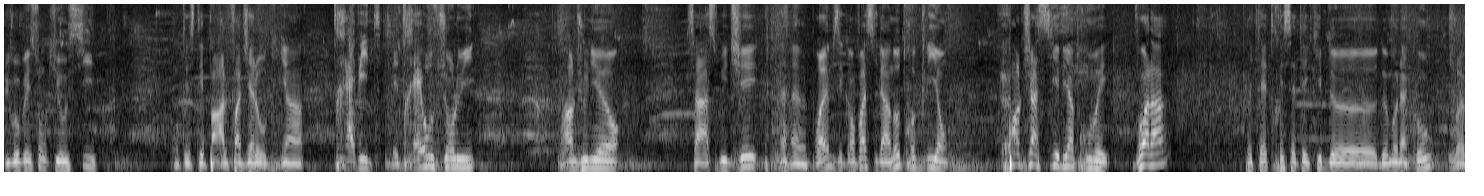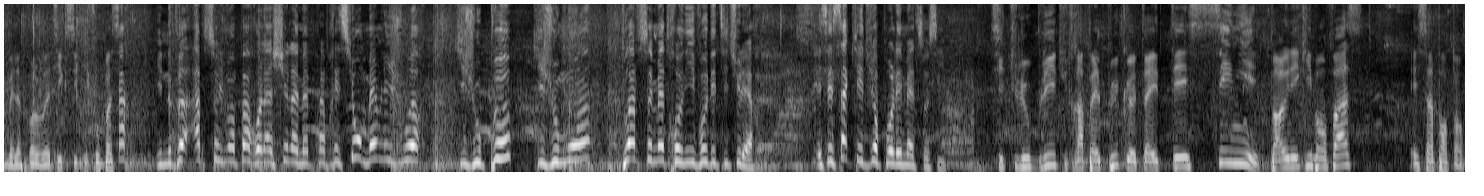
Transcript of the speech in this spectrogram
Hugo Besson qui aussi. Contesté par Alpha Diallo qui vient très vite et très haut sur lui. Brown Jr. Ça a switché. Le problème, c'est qu'en face, il a un autre client. Brown Chassis est bien trouvé. Voilà. Peut-être cette équipe de, de Monaco. Ouais, mais la problématique, c'est qu'il faut pas. Il ne veut absolument pas relâcher la même pression, même les joueurs qui jouent peu, qui jouent moins, doivent se mettre au niveau des titulaires. Et c'est ça qui est dur pour les Mets aussi. Si tu l'oublies, tu te rappelles plus que tu as été saigné par une équipe en face. Et c'est important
